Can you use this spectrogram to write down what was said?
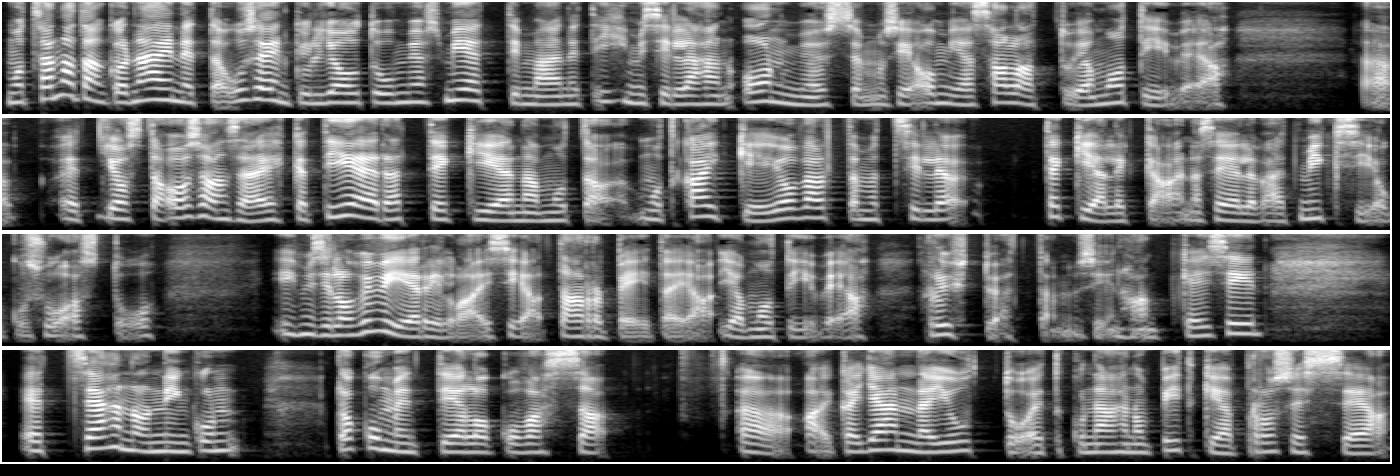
mutta sanotaanko näin, että usein kyllä joutuu myös miettimään, että ihmisillähän on myös semmoisia omia salattuja motiiveja, että josta osan sä ehkä tiedät tekijänä, mutta, mutta kaikki ei ole välttämättä sille tekijällekään aina selvää, että miksi joku suostuu – ihmisillä on hyvin erilaisia tarpeita ja, ja motiiveja ryhtyä tämmöisiin hankkeisiin. Et sehän on niin kuin dokumenttielokuvassa ää, aika jännä juttu, että kun näähän on pitkiä prosesseja,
